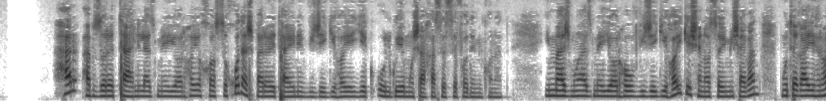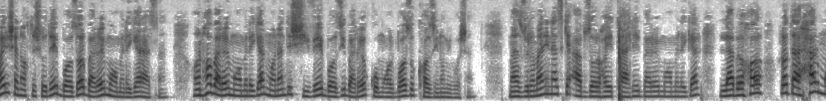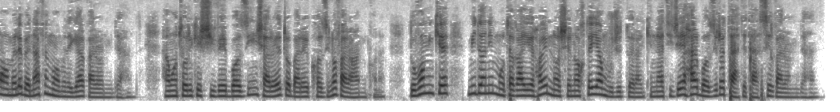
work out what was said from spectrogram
هر ابزار تحلیل از معیارهای خاص خودش برای تعیین ویژگی های یک الگوی مشخص استفاده می کند. این مجموعه از معیارها و ویژگی هایی که شناسایی می شوند متغیرهای شناخته شده بازار برای معاملهگر هستند. آنها برای معاملهگر مانند شیوه بازی برای قمارباز و کازینو می باشند. منظور من این است که ابزارهای تحلیل برای معاملهگر لبه ها را در هر معامله به نفع معاملهگر قرار می دهند. همانطوری که شیوه بازی این شرایط را برای کازینو فراهم می کند. دوم اینکه می‌دانیم متغیرهای ناشناخته هم وجود دارند که نتیجه هر بازی را تحت تاثیر قرار می دهند.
